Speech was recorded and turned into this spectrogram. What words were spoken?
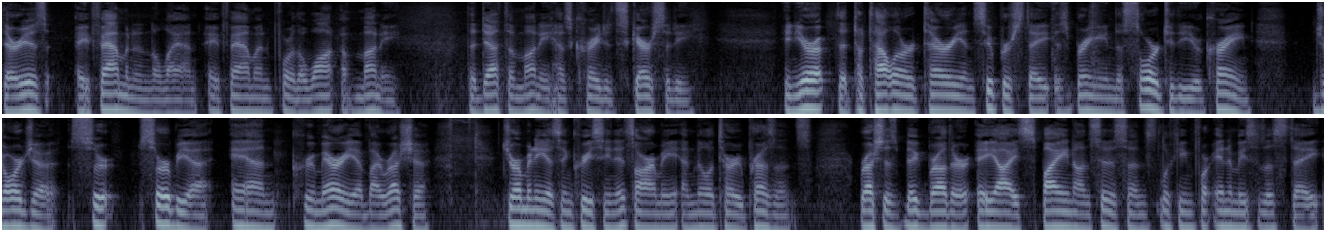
There is a famine in the land, a famine for the want of money the death of money has created scarcity. In Europe, the totalitarian superstate is bringing the sword to the Ukraine, Georgia, Ser- Serbia, and Crimea by Russia. Germany is increasing its army and military presence. Russia's big brother, AI, spying on citizens looking for enemies of the state,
